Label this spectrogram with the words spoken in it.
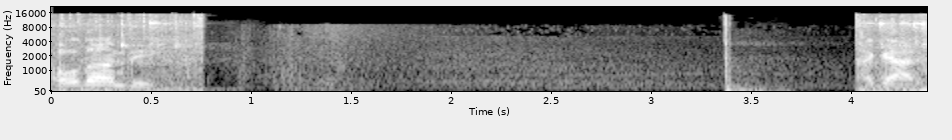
Hold on, D. I got it.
